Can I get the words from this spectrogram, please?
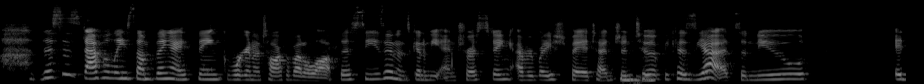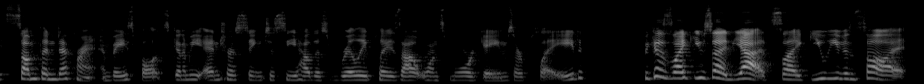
this is definitely something I think we're going to talk about a lot this season. It's going to be interesting. Everybody should pay attention to Mhm. it because, yeah, it's a new, it's something different in baseball. It's going to be interesting to see how this really plays out once more games are played. Because, like you said, yeah, it's like you even saw it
